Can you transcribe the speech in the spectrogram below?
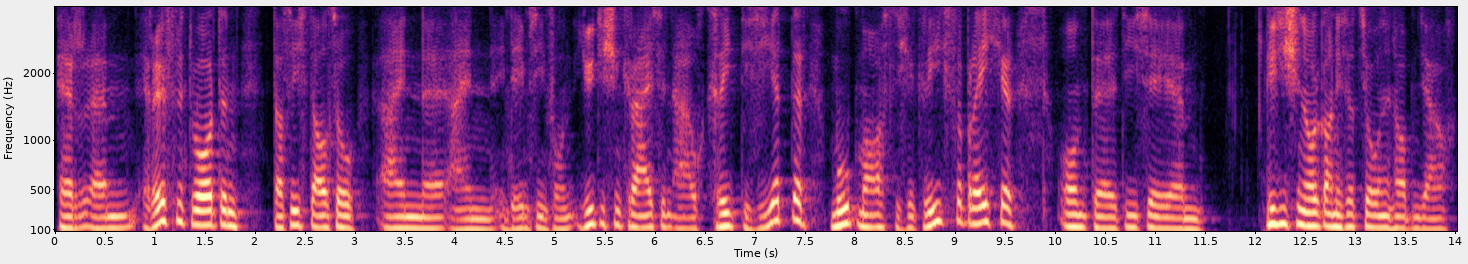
er, ähm, eröffnet worden. Das ist also ein, äh, ein in dem Sinn von jüdischen Kreisen auch kritisierter, mutmaßlicher Kriegsverbrecher. Und äh, diese ähm, jüdischen Organisationen haben ja auch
